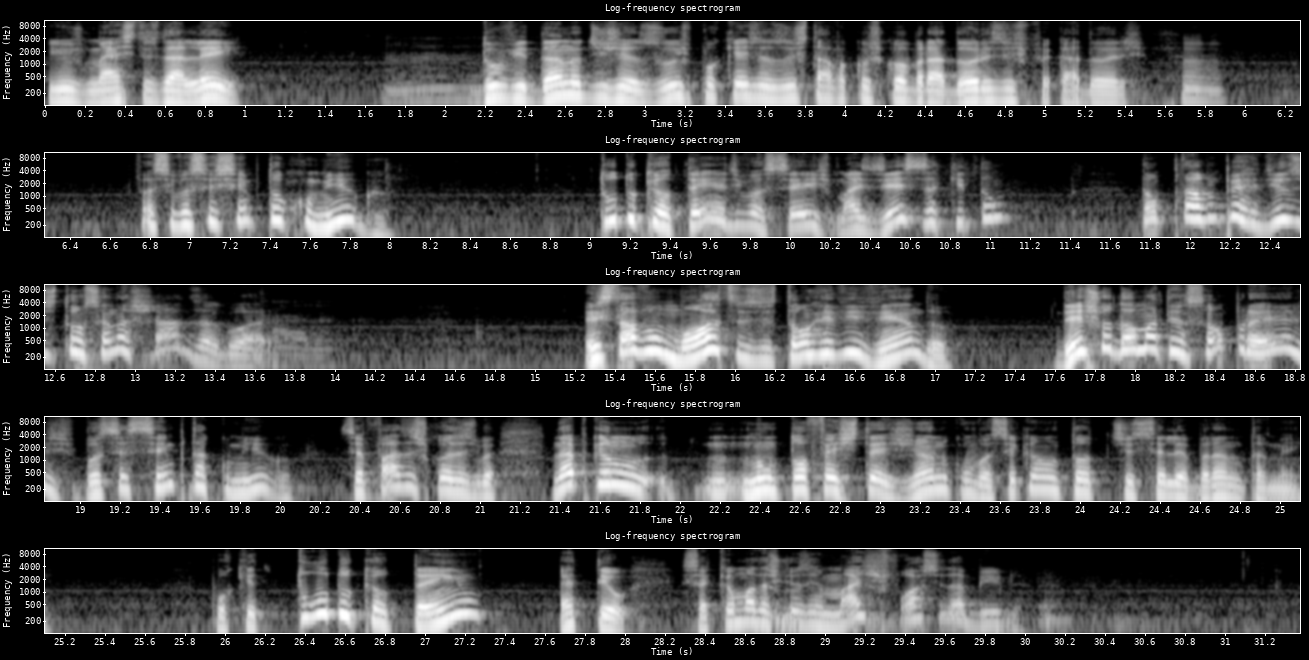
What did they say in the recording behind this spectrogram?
e os mestres da lei, duvidando de Jesus porque Jesus estava com os cobradores e os pecadores. Hum. Fala assim, vocês sempre estão comigo. Tudo que eu tenho é de vocês, mas esses aqui estão estavam perdidos estão sendo achados agora. Eles estavam mortos e estão revivendo. Deixa eu dar uma atenção para eles. Você sempre está comigo. Você faz as coisas. Não é porque eu não estou festejando com você que eu não estou te celebrando também. Porque tudo que eu tenho é teu. Isso aqui é uma das coisas mais fortes da Bíblia.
